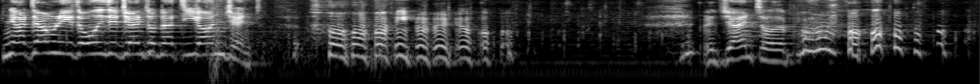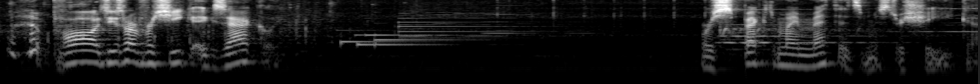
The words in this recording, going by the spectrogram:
Not Dominic, it's only the gentle, not the ungentle. gentle. Pogs, these are for chic. Exactly. Respect my methods, Mr. Sheikah.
